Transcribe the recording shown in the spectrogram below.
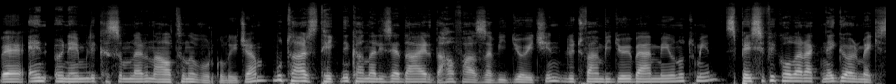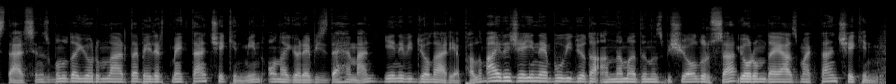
ve en önemli kısımların altını vurgulayacağım. Bu tarz teknik analize dair daha fazla video için lütfen videoyu beğenmeyi unutmayın. Spesifik olarak ne görmek isterseniz bunu da yorumlarda belirtmekten çekinmeyin. Ona göre biz de hemen yeni videolar yapalım. Ayrıca yine bu videoda anlamadığınız bir şey olursa yorumda yazmaktan çekinmeyin.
